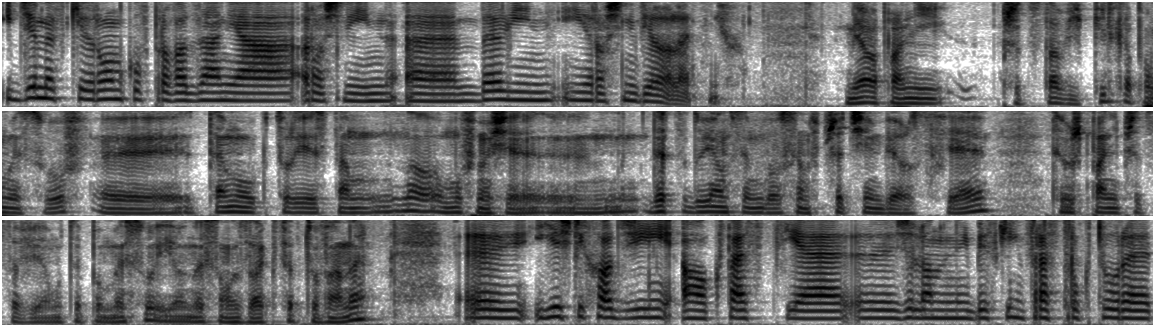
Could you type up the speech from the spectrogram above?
Idziemy w kierunku wprowadzania roślin e, bylin i roślin wieloletnich. Miała pani przedstawić kilka pomysłów y, temu, który jest tam, no mówmy się, y, decydującym głosem w przedsiębiorstwie. To już pani przedstawiła mu te pomysły i one są zaakceptowane. E, Jeśli chodzi o kwestię e, zielono-niebieskiej infrastruktury,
